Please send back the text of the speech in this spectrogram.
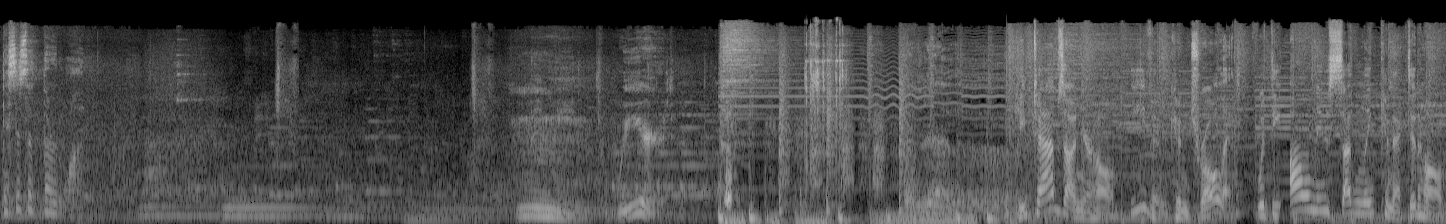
this is the third one. Hmm, weird. Keep tabs on your home, even control it with the all new Suddenlink Connected Home,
